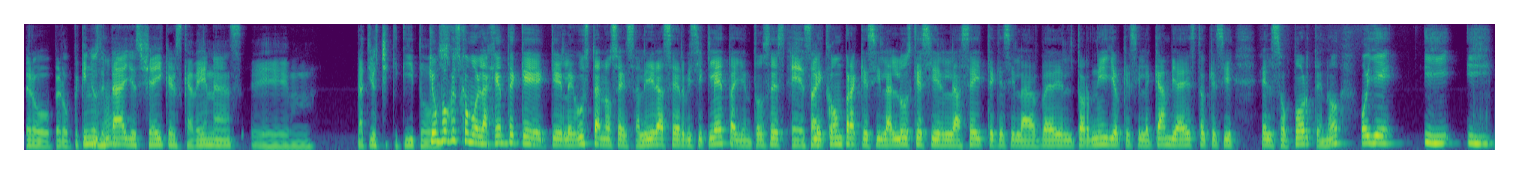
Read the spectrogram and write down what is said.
pero, pero pequeños detalles, shakers, cadenas, eh, platillos chiquititos. Que un poco es como la gente que, le gusta, no sé, salir a hacer bicicleta y entonces le compra que si la luz, que si el aceite, que si la, el tornillo, que si le cambia esto, que si el soporte, ¿no? Oye, y, y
